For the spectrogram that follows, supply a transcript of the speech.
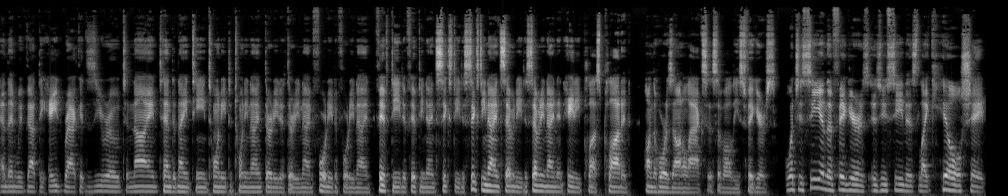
And then we've got the age brackets 0 to 9, 10 to 19, 20 to 29, 30 to 39, 40 to 49, 50 to 59, 60 to 69, 70 to 79, and 80 plus plotted on the horizontal axis of all these figures what you see in the figures is you see this like hill shape,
